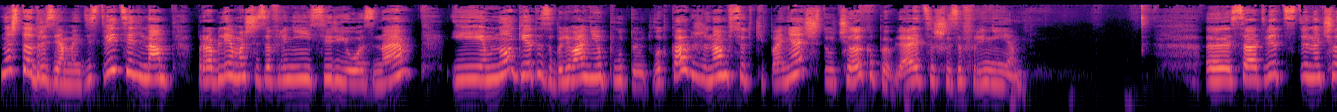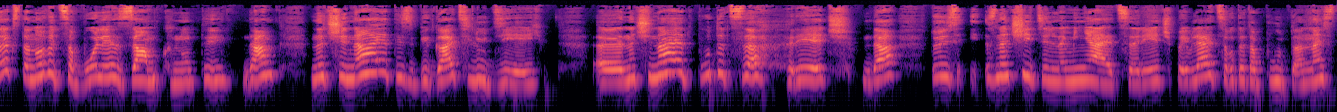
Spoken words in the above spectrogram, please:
Ну что, друзья мои, действительно, проблема шизофрении серьезная. И многие это заболевание путают. Вот как же нам все-таки понять, что у человека появляется шизофрения? Э, соответственно, человек становится более замкнутый, да, начинает избегать людей, э, начинает путаться речь, да, то есть значительно меняется речь, появляется вот эта путанность,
